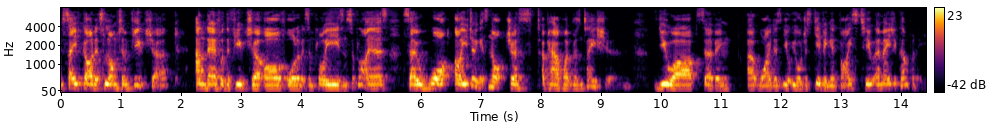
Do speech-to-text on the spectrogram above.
safeguard its long term future and therefore the future of all of its employees and suppliers. So, what are you doing? It's not just a PowerPoint presentation. You are serving uh, wider, you're, you're just giving advice to a major company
